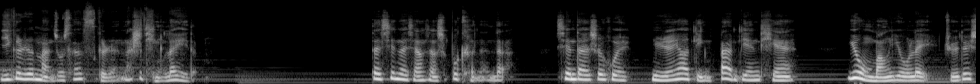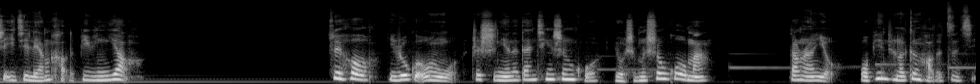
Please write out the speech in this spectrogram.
一个人满足三四个人，那是挺累的。但现在想想是不可能的。现代社会，女人要顶半边天，又忙又累，绝对是一剂良好的避孕药。最后，你如果问我这十年的单亲生活有什么收获吗？当然有，我变成了更好的自己，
